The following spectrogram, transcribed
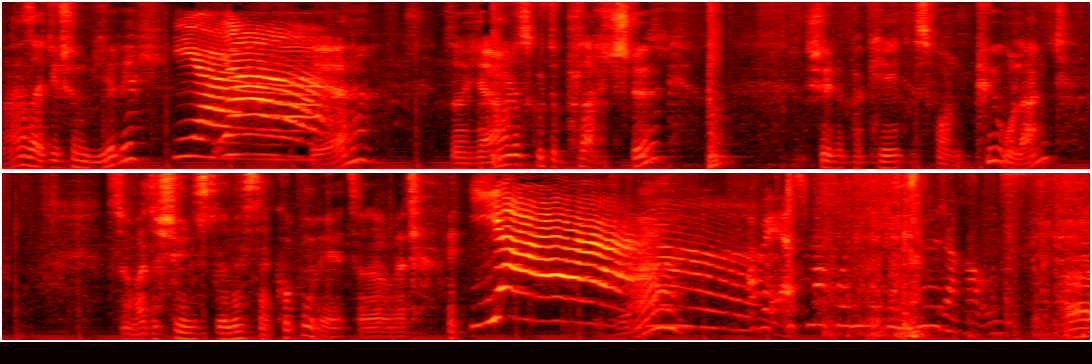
Na, seid ihr schon gierig? Ja. Ja. So, hier haben wir das gute Prachtstück. Schöne Paket ist von Pyroland. So, was da Schönes drin ist, da gucken wir jetzt, oder was? Ja. Ja? Aber erstmal holen wir den Müll da raus. Ah,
